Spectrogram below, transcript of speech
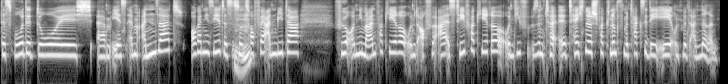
Das wurde durch ähm, ESM Ansat organisiert. Das ist mhm. so ein mhm. Softwareanbieter für On-Demand-Verkehre und auch für AST-Verkehre und die sind te äh, technisch verknüpft mit taxi.de und mit anderen.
